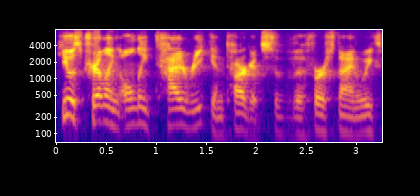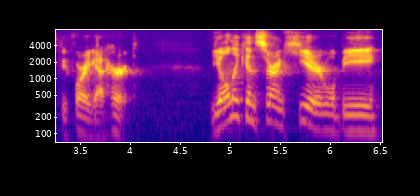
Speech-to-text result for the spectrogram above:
He was trailing only Tyreek in targets for the first nine weeks before he got hurt. The only concern here will be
